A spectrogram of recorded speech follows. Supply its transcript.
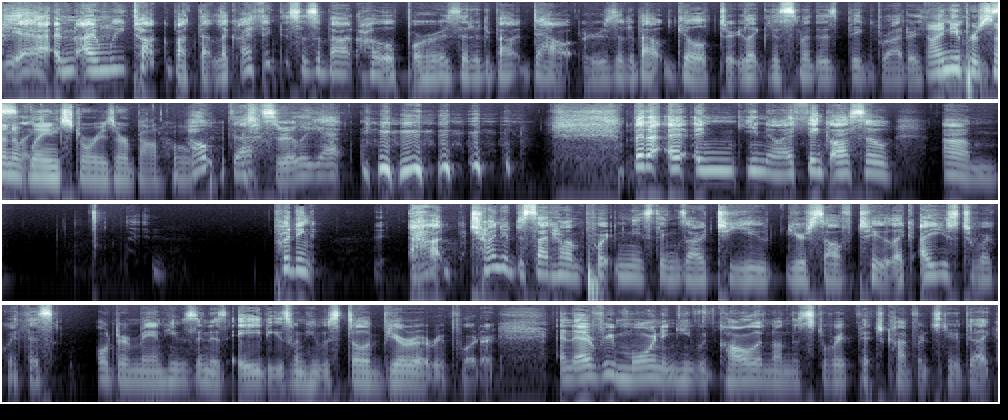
yeah, and and we talk about that. Like, I think this is about hope, or is it about doubt, or is it about guilt, or like this some of those big broader. Ninety percent of like, Lane stories are about hope. Hope. That's really it. but I, and you know, I think also um, putting how, trying to decide how important these things are to you yourself too. Like I used to work with this older man. He was in his 80s when he was still a bureau reporter. And every morning he would call in on the story pitch conference and he'd be like,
